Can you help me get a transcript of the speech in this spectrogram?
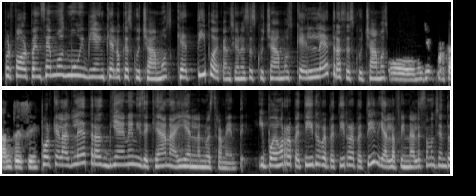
Por favor, pensemos muy bien qué es lo que escuchamos, qué tipo de canciones escuchamos, qué letras escuchamos. Oh, muy importante, sí. Porque las letras vienen y se quedan ahí en la, nuestra mente. Y podemos repetir y repetir y repetir y al final estamos diciendo,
